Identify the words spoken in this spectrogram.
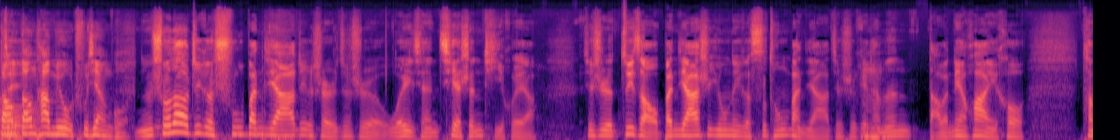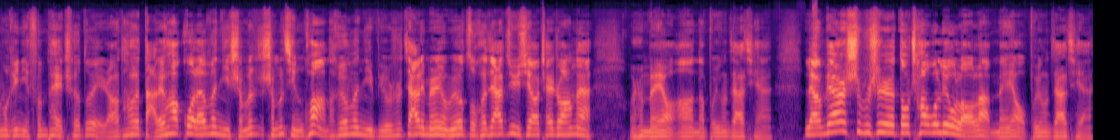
当对当它没有出现过。你们说到这个书搬家这个事儿，就是我以前切身体会啊，就是最早搬家是用那个四通搬家，就是给他们打完电话以后，他们给你分配车队，然后他会打电话过来问你什么什么情况，他会问你，比如说家里面有没有组合家具需要拆装的，我说没有啊，那不用加钱。两边是不是都超过六楼了？没有，不用加钱，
